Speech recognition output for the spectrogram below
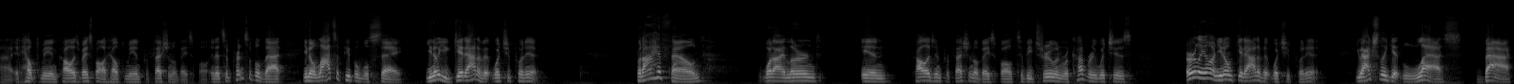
Uh, it helped me in college baseball, it helped me in professional baseball. And it's a principle that, you know, lots of people will say, you know, you get out of it what you put in. But I have found what I learned in college and professional baseball to be true in recovery, which is early on, you don't get out of it what you put in. You actually get less back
